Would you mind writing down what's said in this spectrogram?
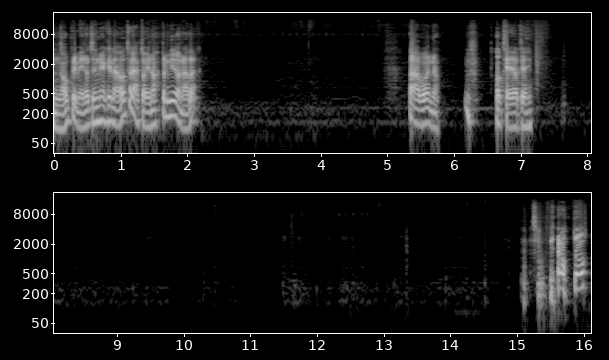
No, primero tenía que la otra. Todavía no has aprendido nada. Ah, bueno. Ok, ok. No, no.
